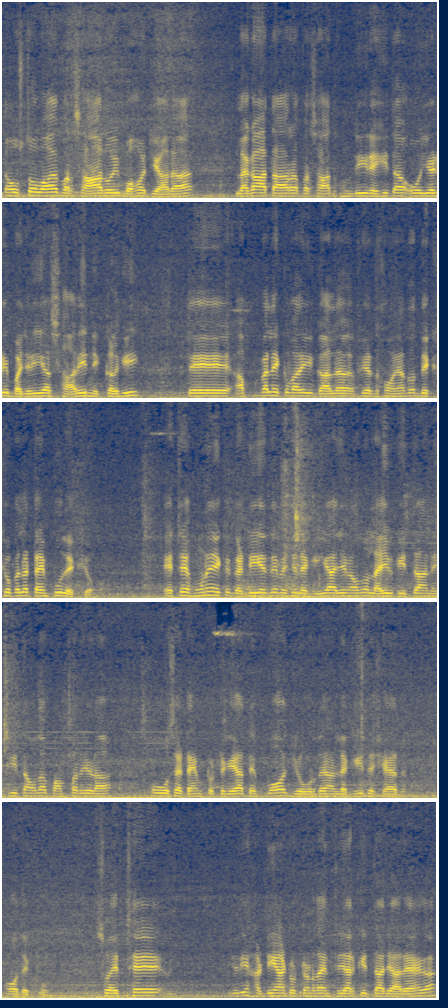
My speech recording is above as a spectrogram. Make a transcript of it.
ਤਾਂ ਉਸ ਤੋਂ ਬਾਅਦ ਬਰਸਾਤ ਹੋਈ ਬਹੁਤ ਜ਼ਿਆਦਾ। ਲਗਾਤਾਰ ਬਰਸਾਤ ਹੁੰਦੀ ਰਹੀ ਤਾਂ ਉਹ ਜਿਹੜੀ ਬਜਰੀ ਆ ਸਾਰੀ ਨਿਕਲ ਗਈ। ਤੇ ਆਪਾਂ ਪਹਿਲਾਂ ਇੱਕ ਵਾਰੀ ਗੱਲ ਫਿਰ ਦਿਖਾਉਂਦੇ ਹਾਂ, ਤਾਂ ਦੇਖਿਓ ਪਹਿਲਾਂ ਟੈਂਪੂ ਦੇਖਿਓ। ਇੱਥੇ ਹੁਣੇ ਇੱਕ ਗੱਡੀ ਇਹਦੇ ਵਿੱਚ ਲੱਗੀ ਆ ਜੇ ਮੈਂ ਉਦੋਂ ਲਾਈਵ ਕੀਤਾ, ਨਹੀਂ ਸੀ ਤਾਂ ਉਹਦਾ ਬੰਪਰ ਜਿਹੜਾ, ਉਹ ਉਸੇ ਟਾਈਮ ਟੁੱਟ ਗਿਆ ਤੇ ਬਹੁਤ ਜ਼ੋਰ ਦੇ ਨਾਲ ਲੱਗੀ ਤੇ ਸ਼ਾਇਦ ਉਹ ਦੇਖੋ। ਸੋ ਇੱਥੇ ਜਿਹੜੀਆਂ ਹੱਡੀਆਂ ਟੁੱਟਣ ਦਾ ਇੰਤਜ਼ਾਰ ਕੀਤਾ ਜਾ ਰਿਹਾ ਹੈਗਾ,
